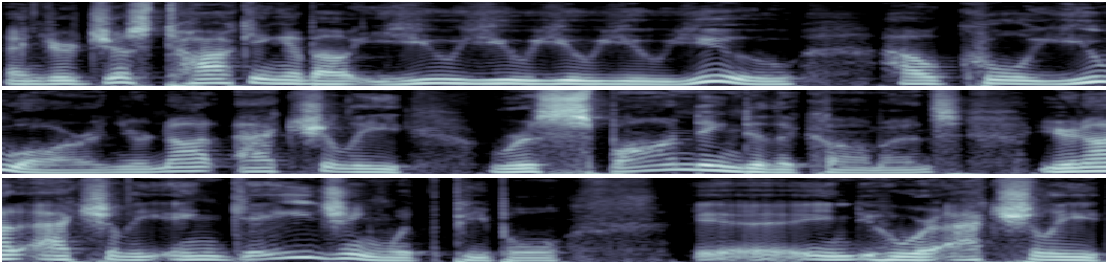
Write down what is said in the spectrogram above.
and you're just talking about you, you, you, you, you, how cool you are, and you're not actually responding to the comments, you're not actually engaging with people eh, who are actually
